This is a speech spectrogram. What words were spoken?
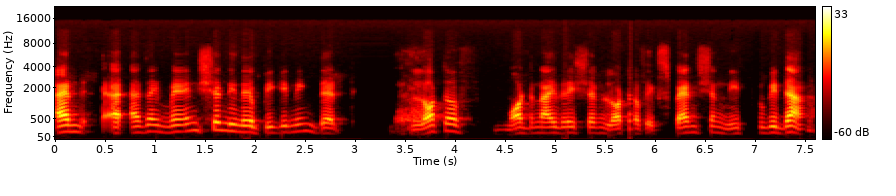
And uh, as I mentioned in the beginning, that a lot of modernization, a lot of expansion need to be done.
